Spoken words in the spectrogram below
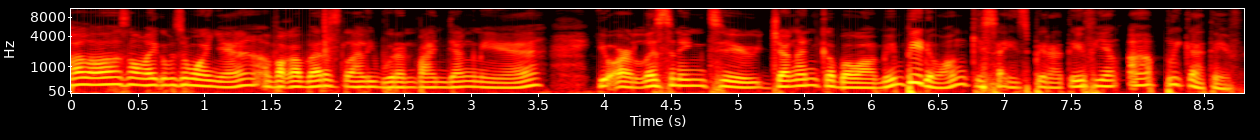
Halo, assalamualaikum semuanya. Apa kabar setelah liburan panjang nih ya? You are listening to Jangan Kebawa Mimpi Doang, kisah inspiratif yang aplikatif.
